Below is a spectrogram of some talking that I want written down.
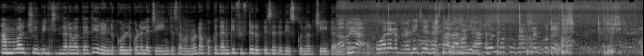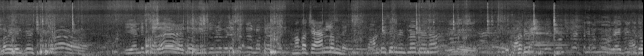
అమ్మవారికి చూపించిన తర్వాత అయితే ఈ రెండు కోళ్ళు కూడా ఇలా చేయించేసాం అనమాట ఒక్కొక్క దానికి ఫిఫ్టీ రూపీస్ అయితే తీసుకున్నారు చేయటానికి. రెడీ చేసేస్తారు మాకు ఛానల్ ఉంది. ఇంట్లో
